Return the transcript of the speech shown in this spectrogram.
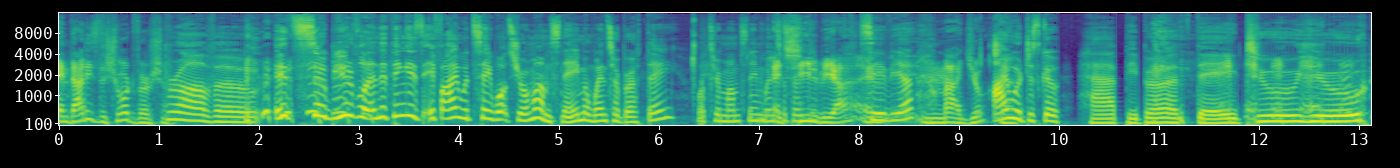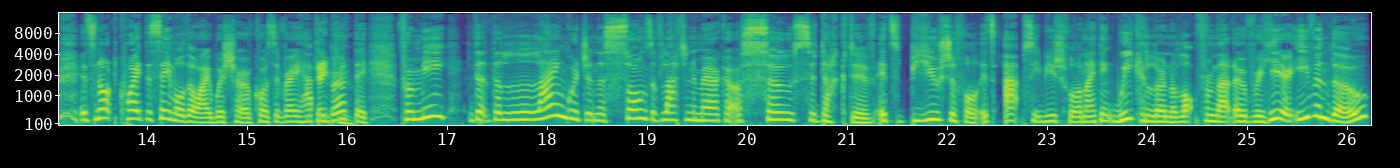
And that is the short version. Bravo. it's so beautiful. And the thing is, if I would say, What's your mom's name and when's her birthday? What's your mom's name? When's her birthday? Silvia. Silvia. Mayo. I would just go, Happy birthday to you. It's not quite the same, although I wish her, of course, a very happy Thank birthday. You. For me, the, the language and the songs of Latin America are so seductive. It's beautiful. It's absolutely beautiful. And I think we can learn a lot from that over here, even though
